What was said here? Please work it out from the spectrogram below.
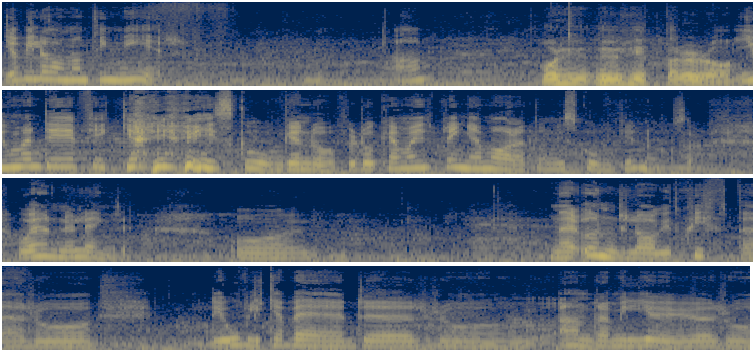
jag ville ha någonting mer. Ja. Och hur, hur hittade du då? Jo men det fick jag ju i skogen då för då kan man ju springa maraton i skogen också. Och ännu längre. Och när underlaget skiftar och det är olika väder och andra miljöer. Och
